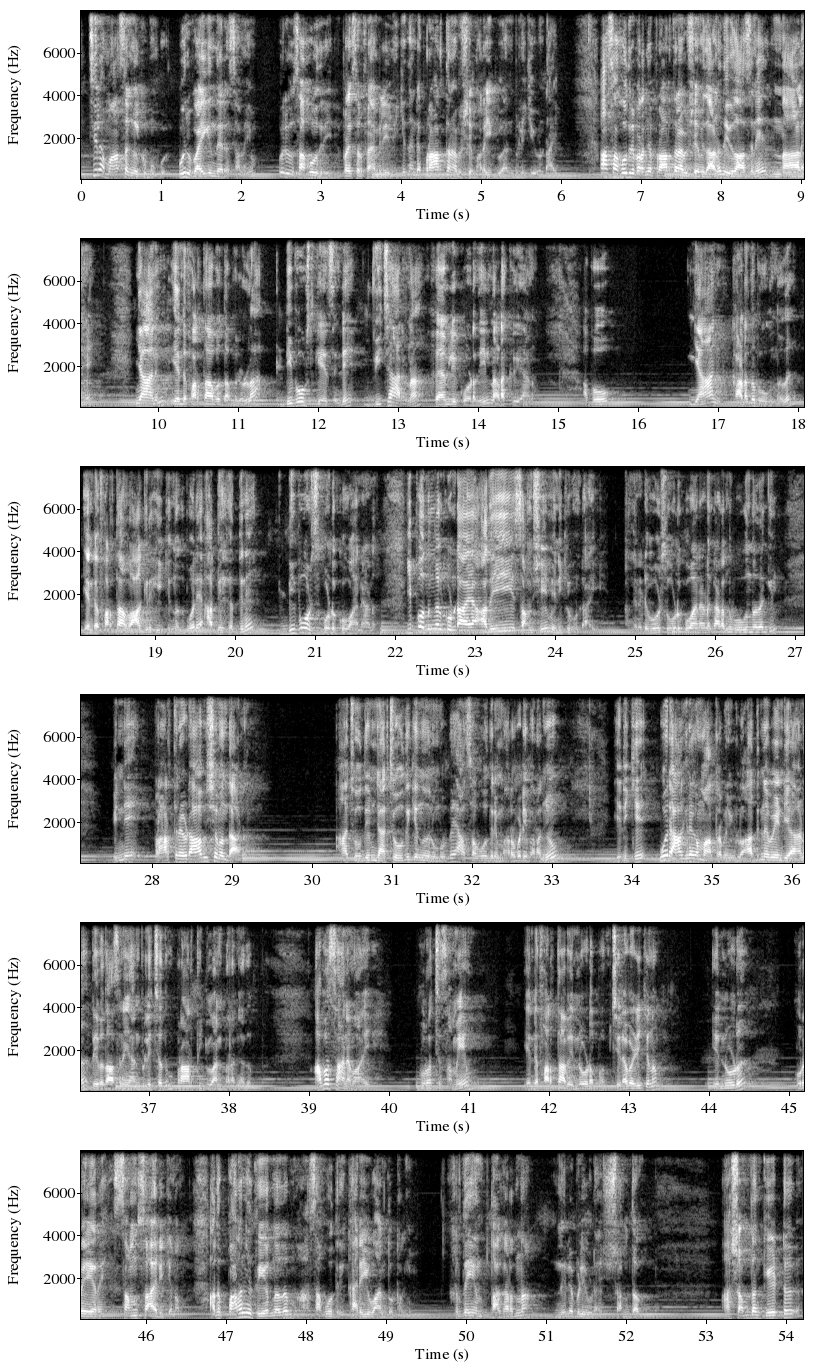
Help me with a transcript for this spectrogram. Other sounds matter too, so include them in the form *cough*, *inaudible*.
ചില മാസങ്ങൾക്ക് മുമ്പ് ഒരു വൈകുന്നേര സമയം ഒരു സഹോദരി പ്രൈസർ ഫാമിലിയിലേക്ക് തന്റെ പ്രാർത്ഥനാ വിഷയം അറിയിക്കുവാൻ വിളിക്കുകയുണ്ടായി. ആ സഹോദരി പറഞ്ഞ പ്രാർത്ഥനാ വിഷയം ഇതാണ്. ദേവദാസനെ നാളെ ഞാനും എന്റെ ഭർത്താവും തമ്മിലുള്ള ഡിവോഴ്സ് കേസിന്റെ വിചാരണ ഫാമിലി കോടതിയിൽ നടക്കുകയാണ്. അപ്പോൾ ഞാൻ കടന്നു പോകുന്നത് എന്റെ ഭർത്താവ് ആഗ്രഹിക്കുന്നത് പോലെ അദ്ദേഹത്തിന് ഡിവോഴ്സ് കൊടുക്കുവാനാണ്. ഇപ്പോൾ നിങ്ങൾക്കുണ്ടായ അതേ സംശയം എനിക്കുമുണ്ടായി. അങ്ങനെ ഡിവോഴ്സ് കൊടുക്കുവാനാണ് കടന്നു പോകുന്നതെങ്കിൽ പിന്നെ പ്രാർത്ഥനയുടെ ആവശ്യം എന്താണ്? ആ ചോദ്യം ഞാൻ ചോദിക്കുന്നതിന് മുമ്പേ ആ സഹോദരി മറുപടി പറഞ്ഞു. എനിക്ക് ഒരാഗ്രഹം മാത്രമേ ഉള്ളൂ. അതിനു വേണ്ടിയാണ് ദേവദാസനെ ഞാൻ വിളിച്ചതും പ്രാർത്ഥിക്കുവാൻ പറഞ്ഞതും. അവസാനമായി കുറച്ച് സമയം എന്റെ ഭർത്താവ് എന്നോടൊപ്പം ചിലവഴിക്കണം. എന്നോട് കുറേയേറെ സംസാരിക്കണം. അത് പറഞ്ഞു തീർന്നതും ആ സഹോദരി കരയുവാൻ തുടങ്ങി. ഹൃദയം തകർന്ന നിലവിളിയുടെ ശബ്ദം. ആ ശബ്ദം കേട്ട്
